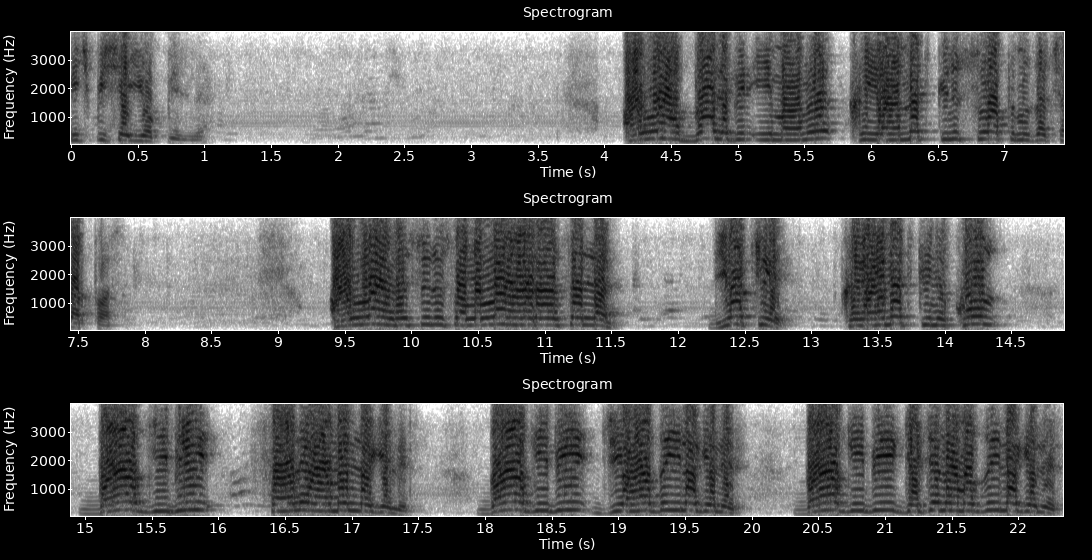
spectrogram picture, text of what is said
Hiçbir şey yok bizde. Allah böyle bir imanı kıyamet günü suratımıza çarpar. Allah Resulü sallallahu aleyhi ve sellem diyor ki kıyamet günü kul dağ gibi salih amelle gelir. Dağ gibi cihadıyla gelir. Dağ gibi gece namazıyla gelir.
